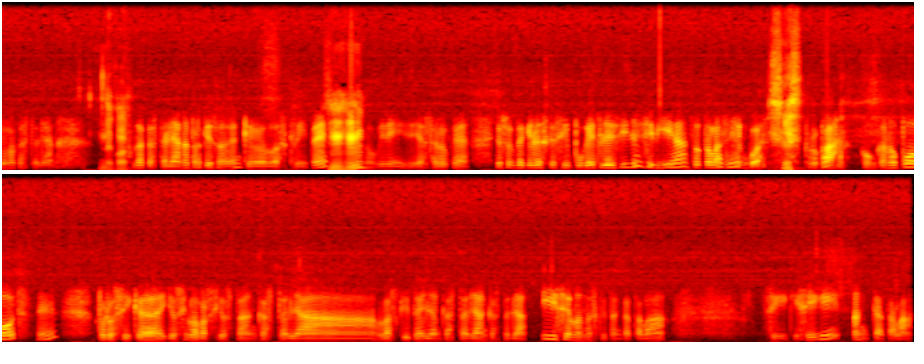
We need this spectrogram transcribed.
Jo la castellana. D'acord. La castellana perquè és en què l'he escrit, eh? Mhm. Bueno, vull dir, ja sabeu que jo sóc d'aquelles que si pogués llegir, llegiria totes les llengües. Però clar, com que no pots, eh? Però sí que jo si la versió està en castellà, l'ha escrit ella en castellà, en castellà, i si l'han escrit en català, sigui qui sigui, en català.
